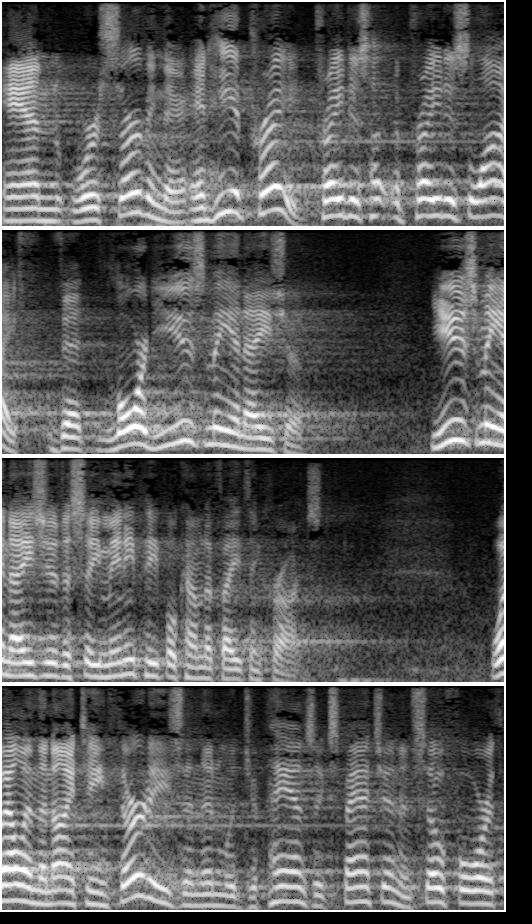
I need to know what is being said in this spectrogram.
and were serving there. And he had prayed, prayed his, prayed his life that, Lord, use me in Asia. Use me in Asia to see many people come to faith in Christ. Well, in the 1930s, and then with Japan's expansion and so forth,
